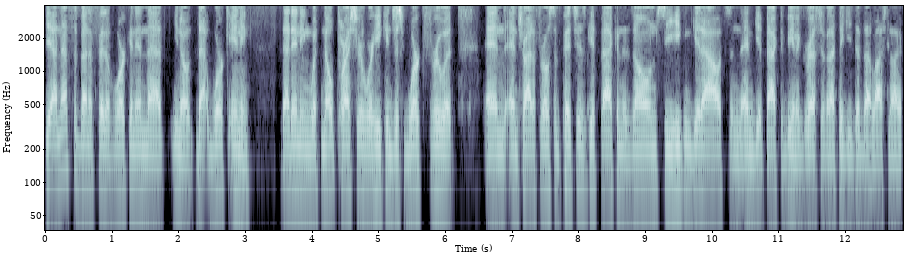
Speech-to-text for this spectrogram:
Yeah, and that's the benefit of working in that, you know, that work inning that inning with no pressure where he can just work through it and and try to throw some pitches, get back in the zone, see he can get outs and and get back to being aggressive. And I think he did that last night.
